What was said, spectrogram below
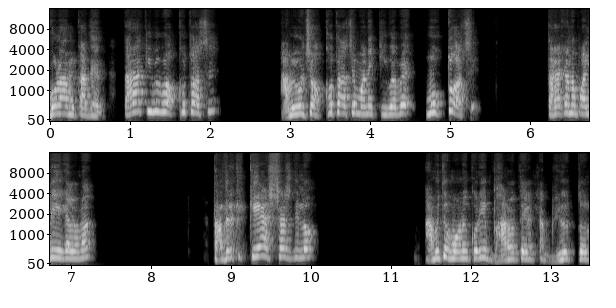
গোলাম কাদের, তারা কীভাবে অক্ষত আছে? আমি বলছি অক্ষত আছে মানে কীভাবে মুক্ত আছে? তারা কেন পালিয়ে গেল না? তাদেরকে কে আশ্বাস দিল? আমি তো মনে করি ভারতের একটা বৃহত্তর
